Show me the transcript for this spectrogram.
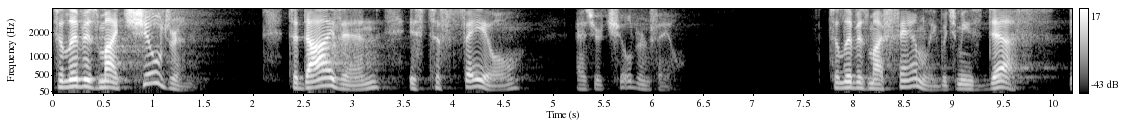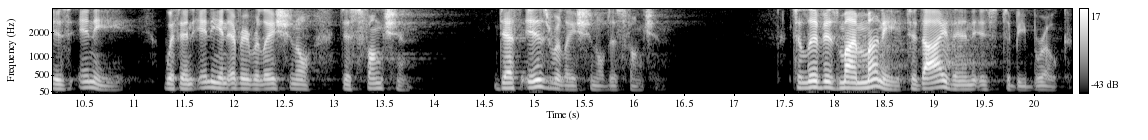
To live is my children. To die, then, is to fail as your children fail. To live is my family, which means death is any, within any and every relational dysfunction. Death is relational dysfunction. To live is my money, to die then is to be broke.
